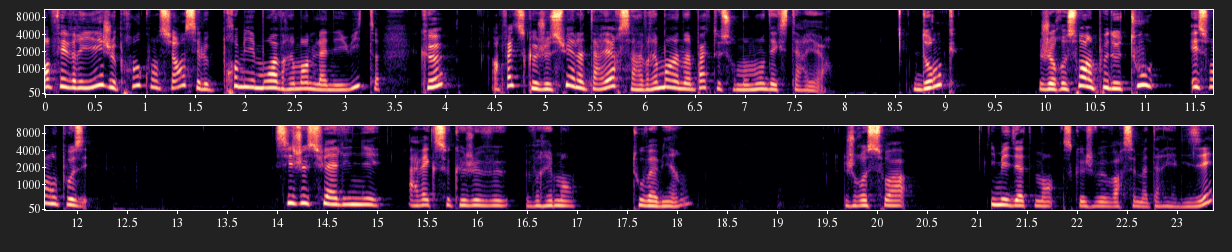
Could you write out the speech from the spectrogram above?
en février, je prends conscience, c'est le premier mois vraiment de l'année 8, que, en fait, ce que je suis à l'intérieur, ça a vraiment un impact sur mon monde extérieur. Donc, je reçois un peu de tout et son opposé. Si je suis alignée avec ce que je veux vraiment, tout va bien. Je reçois immédiatement ce que je veux voir se matérialiser.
